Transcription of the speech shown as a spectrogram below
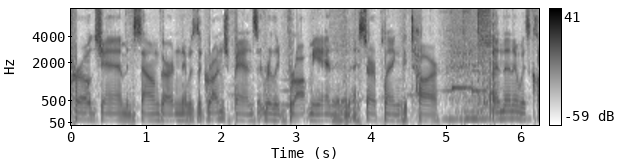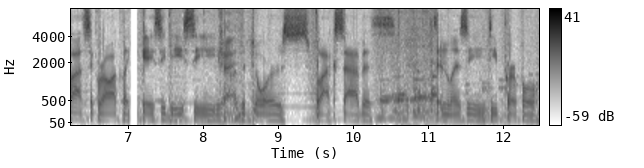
Pearl Jam and Soundgarden. It was the grunge bands that really brought me in, and I started playing guitar. And then it was classic rock like ACDC, Okay. uh, The Doors, Black Sabbath, Thin Lizzy, Deep Purple,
